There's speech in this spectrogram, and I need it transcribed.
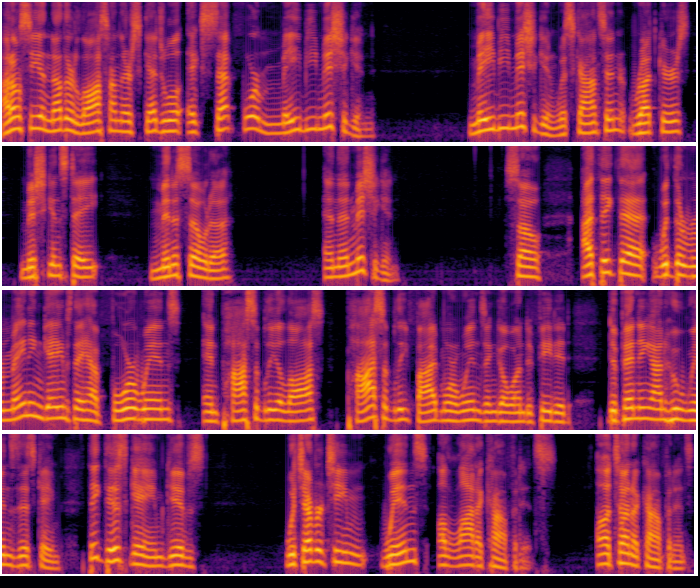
I don't see another loss on their schedule except for maybe Michigan. Maybe Michigan, Wisconsin, Rutgers, Michigan State, Minnesota, and then Michigan. So I think that with the remaining games, they have four wins and possibly a loss, possibly five more wins and go undefeated, depending on who wins this game. I think this game gives whichever team wins a lot of confidence, a ton of confidence.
